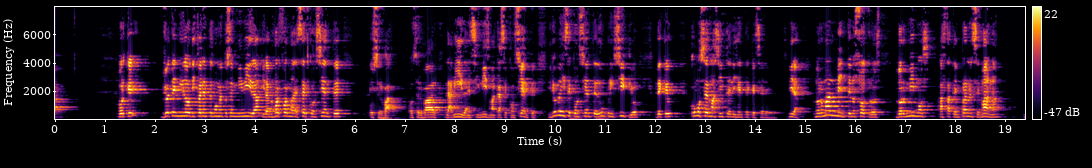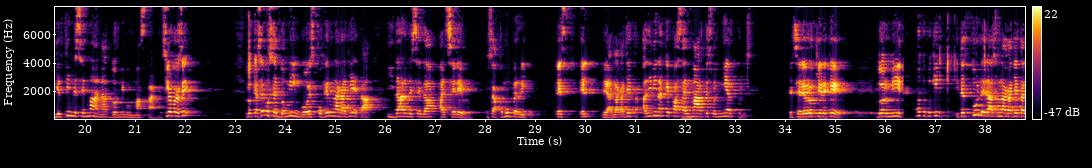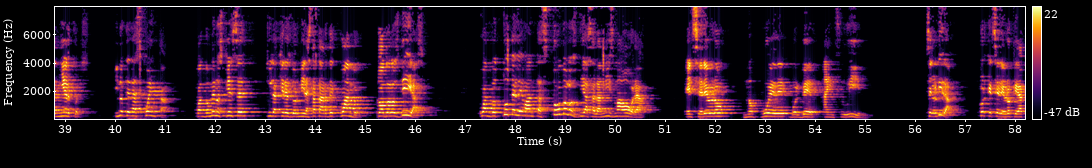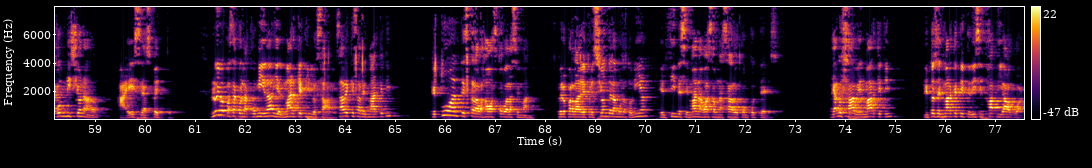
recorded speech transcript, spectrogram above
porque yo he tenido diferentes momentos en mi vida y la mejor forma de ser consciente, observar. Observar la vida en sí misma que hace consciente. Y yo me hice consciente de un principio de que cómo ser más inteligente que el cerebro. Mira, normalmente nosotros dormimos hasta temprano en semana y el fin de semana dormimos más tarde. ¿Cierto que sí? Lo que hacemos el domingo es coger una galleta y dársela al cerebro, o sea, como un perrito. Es él le da la galleta. Adivina qué pasa el martes o el miércoles. El cerebro quiere qué? Dormir. Otro poquito. Y entonces tú le das una galleta el miércoles y no te das cuenta. Cuando menos pienses, tú ya quieres dormir hasta tarde. ¿Cuándo? Todos los días. Cuando tú te levantas todos los días a la misma hora, el cerebro no puede volver a influir. Se le olvida, porque el cerebro queda condicionado a ese aspecto. Lo mismo pasa con la comida y el marketing lo sabe. ¿Sabe qué sabe el marketing? Que tú antes trabajabas toda la semana. Pero para la depresión de la monotonía, el fin de semana vas a un asado con cócteles. Ya lo sabe el marketing. Entonces el marketing te dice happy hour.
